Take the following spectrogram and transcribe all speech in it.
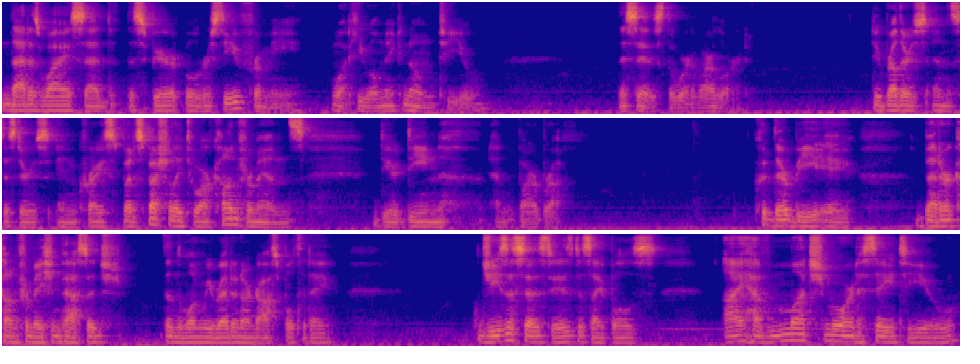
That is why I said, The Spirit will receive from me what he will make known to you. This is the word of our Lord. Dear brothers and sisters in Christ, but especially to our confirmands, dear Dean and Barbara. Could there be a better confirmation passage than the one we read in our gospel today? Jesus says to his disciples, I have much more to say to you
